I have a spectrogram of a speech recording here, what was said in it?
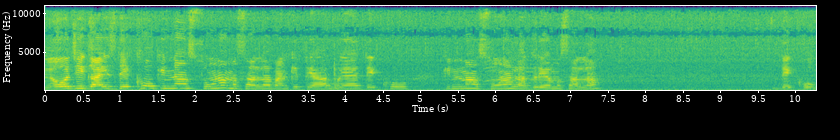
ਲੋ ਜੀ ਗਾਇਸ ਦੇਖੋ ਕਿੰਨਾ ਸੋਹਣਾ ਮਸਾਲਾ ਬਣ ਕੇ ਤਿਆਰ ਹੋਇਆ ਹੈ, ਦੇਖੋ ਕਿੰਨਾ ਸੋਹਣਾ ਲੱਗ ਰਿਹਾ ਮਸਾਲਾ। ਦੇਖੋ।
